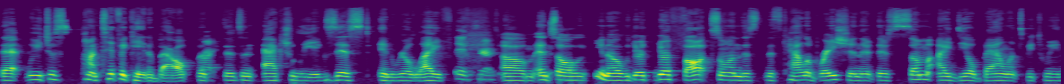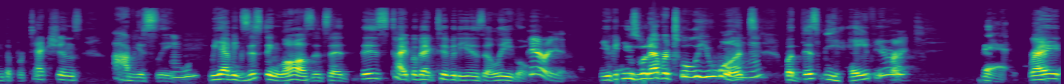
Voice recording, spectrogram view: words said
that we just pontificate about but right. doesn't actually exist in real life exactly. um, and so you know your your thoughts on this this calibration there, there's some ideal balance between the protections obviously mm-hmm. we have existing laws that said this type of activity is illegal period you can use whatever tool you want mm-hmm. but this behavior right. bad right?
